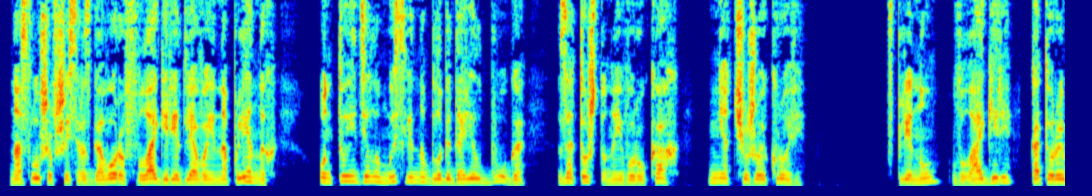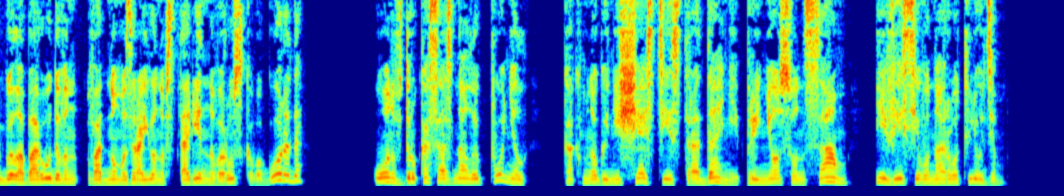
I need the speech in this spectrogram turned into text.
Наслушавшись разговоров в лагере для военнопленных, он то и дело мысленно благодарил Бога за то, что на его руках нет чужой крови. В плену, в лагере, который был оборудован в одном из районов старинного русского города, он вдруг осознал и понял, как много несчастья и страданий принес он сам и весь его народ людям.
